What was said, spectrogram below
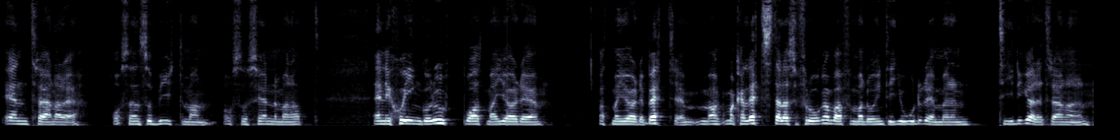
en tränare och sen så byter man och så känner man att energin går upp och att man gör det, att man gör det bättre. Man, man kan lätt ställa sig frågan varför man då inte gjorde det med den tidigare tränaren.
